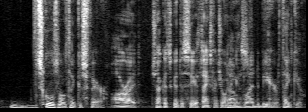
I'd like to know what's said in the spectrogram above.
schools don't think is fair. All right. Chuck, it's good to see you. Thanks for joining I'm us. I'm glad to be here. Thank you.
